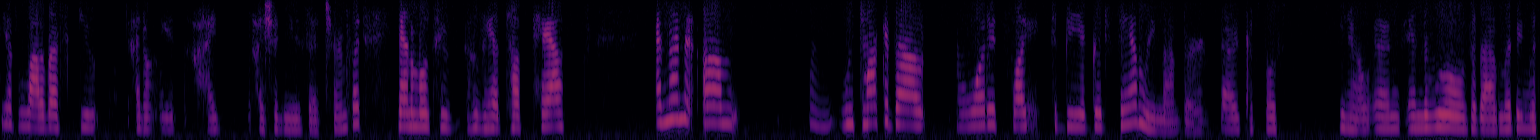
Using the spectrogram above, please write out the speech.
you have a lot of rescue. I don't use I I shouldn't use that term, but animals who've who've had tough pasts. And then um, we talk about what it's like to be a good family member, because uh, most, you know, and and the rules around living with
